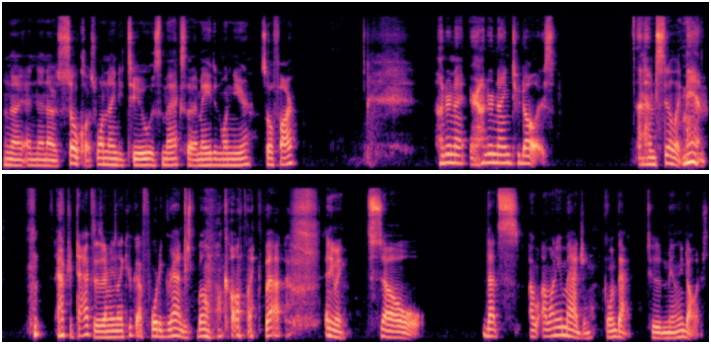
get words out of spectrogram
And, I, and then I was so close. 192 was the max that I made in one year so far. $192. And I'm still like, man, after taxes, I mean, like you got 40 grand, just boom, gone like that. Anyway, so that's, I, I want to imagine going back to a million dollars.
